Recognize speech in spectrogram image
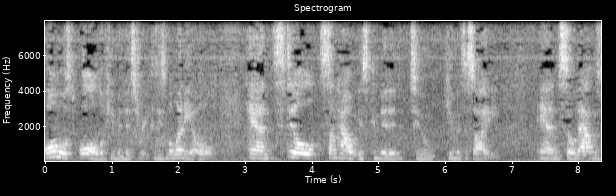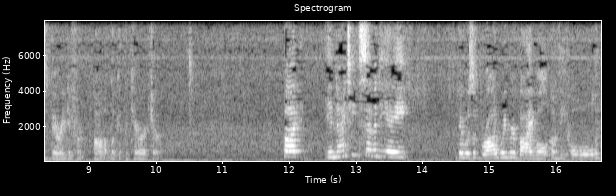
almost all of human history because he's millennia old, and still somehow is committed to human society. And so that was a very different uh, look at the character. But in 1978, there was a Broadway revival of the old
